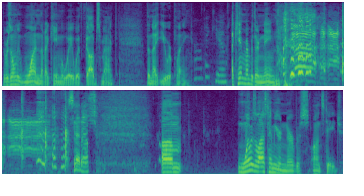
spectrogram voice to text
There was only one that I came away with gobsmacked the night you were playing. Oh, thank you. I can't remember their name though. Set up. Um, when was the last time you were nervous on stage?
